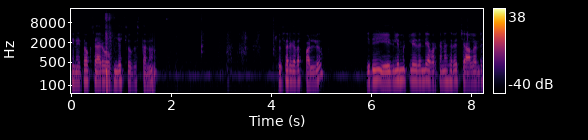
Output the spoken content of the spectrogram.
నేనైతే ఒక శారీ ఓపెన్ చేసి చూపిస్తాను. చూసారు కదా పళ్ళు. ఇది ఏజ్ లిమిట్ లేదండి. ఎవరికైనా సరే చాలా అంటే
